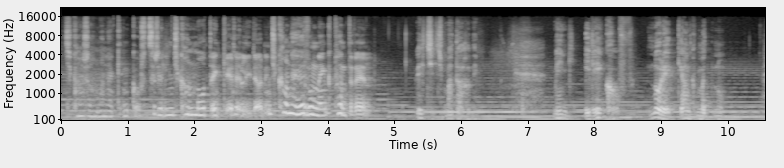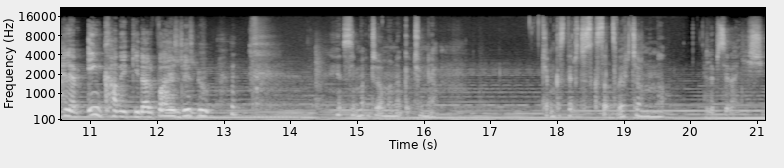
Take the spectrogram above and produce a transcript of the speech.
Ինչքան ժամանակ ենք կորցրել, ինչքան մոտ ենք եղել իրար, ինչքան հեռուն ենք փնտրել։ Էչիչ մտաղնիմ։ Մենք իրեքով նոր եք կյանք մտնում։ Հելեմ ինքան եք իրար բայլելու։ Ես հիմա ժամանակը չունեմ։ Կյանքս դեռ չսկսած վերջանում է։ Հելեմ սրան եշի։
